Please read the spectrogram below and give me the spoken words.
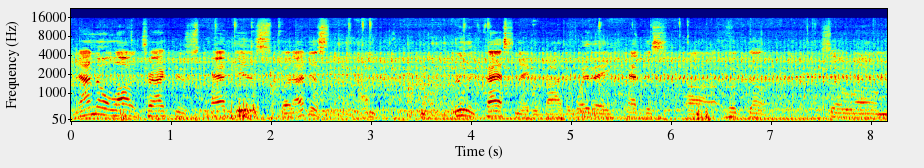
and I know a lot of tractors have this, but I just, I'm really fascinated by the way they have this uh, hooked up. So um,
